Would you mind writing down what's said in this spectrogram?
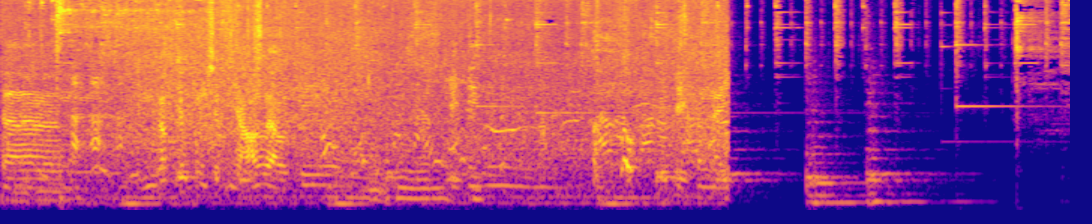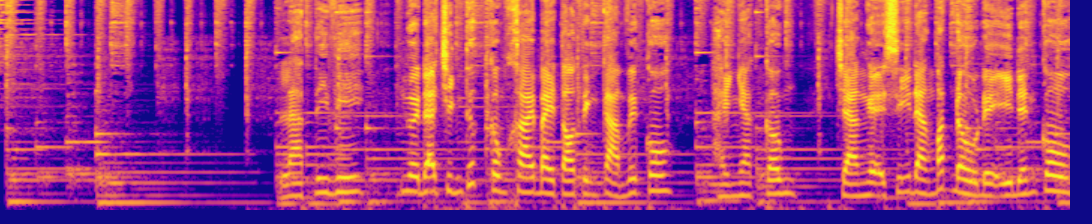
à, cũng góp chút công sức nhỏ vào khi khi khi cái việc hôm nay. Là TV, người đã chính thức công khai bày tỏ tình cảm với cô, hay nhạc công, chàng nghệ sĩ đang bắt đầu để ý đến cô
